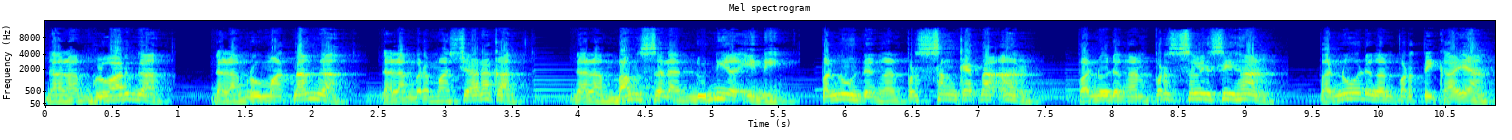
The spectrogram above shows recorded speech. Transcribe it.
dalam keluarga, dalam rumah tangga, dalam bermasyarakat, dalam bangsa dan dunia ini penuh dengan persengketaan, penuh dengan perselisihan, penuh dengan pertikaian.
